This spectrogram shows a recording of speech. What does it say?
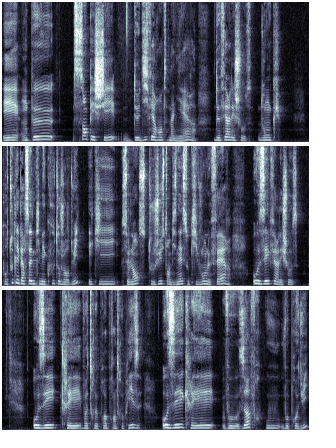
Et on peut s'empêcher de différentes manières de faire les choses. Donc, pour toutes les personnes qui m'écoutent aujourd'hui et qui se lancent tout juste en business ou qui vont le faire, osez faire les choses. Osez créer votre propre entreprise, osez créer vos offres ou vos produits.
